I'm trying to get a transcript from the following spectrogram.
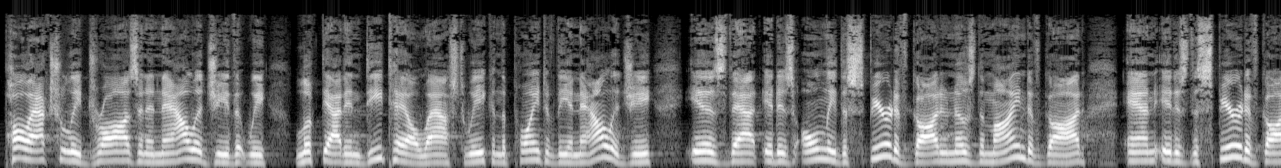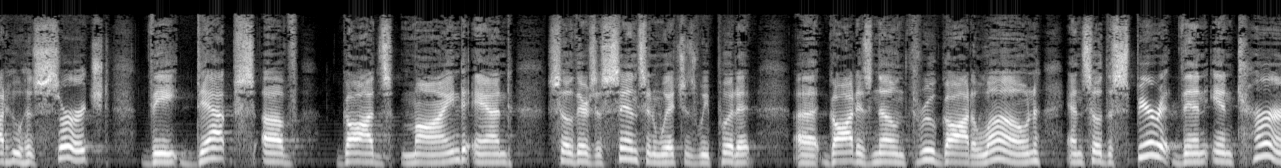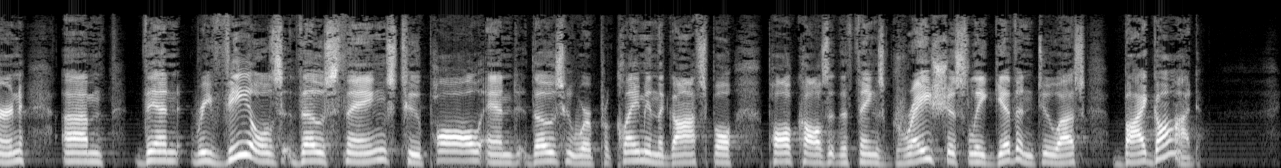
Paul actually draws an analogy that we looked at in detail last week, and the point of the analogy is that it is only the Spirit of God who knows the mind of God, and it is the Spirit of God who has searched the depths of God's mind, and so there's a sense in which, as we put it, uh, God is known through God alone, and so the Spirit then, in turn, um, then reveals those things to Paul and those who were proclaiming the gospel. Paul calls it the things graciously given to us by God.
